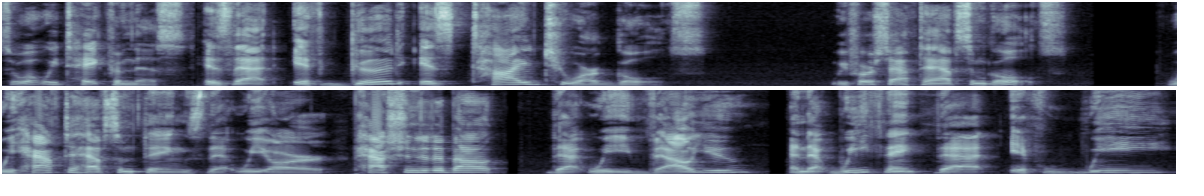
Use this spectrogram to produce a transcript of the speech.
So, what we take from this is that if good is tied to our goals, we first have to have some goals. We have to have some things that we are passionate about, that we value, and that we think that if we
